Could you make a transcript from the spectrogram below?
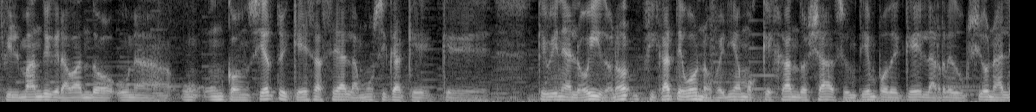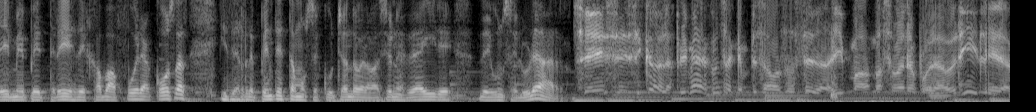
filmando y grabando una, un, concierto y que esa sea la música que, que, viene al oído, ¿no? Fíjate vos, nos veníamos quejando ya hace un tiempo de que la reducción al MP3 dejaba afuera cosas y de repente estamos escuchando grabaciones de aire de un celular. Sí, sí, sí, claro, las primeras cosas que empezamos a hacer ahí más, o menos por abril era,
